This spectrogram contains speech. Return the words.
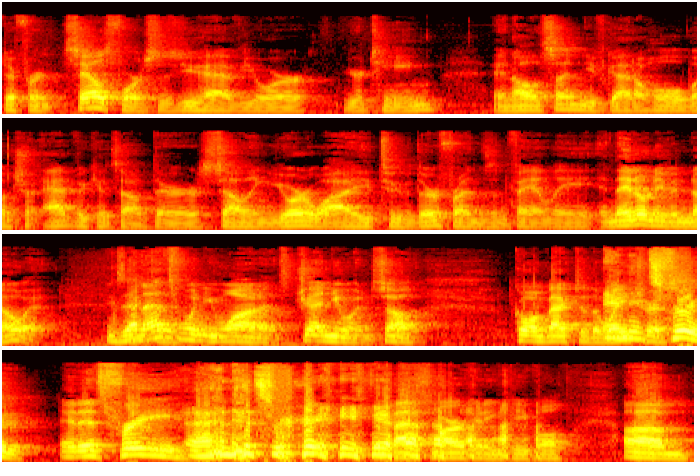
different sales forces. You have your your team, and all of a sudden you've got a whole bunch of advocates out there selling your why to their friends and family, and they don't even know it. Exactly. And that's when you want it. It's genuine. So. Going back to the And waitress, it's free. and it's free And it's free. the best marketing people. Um,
